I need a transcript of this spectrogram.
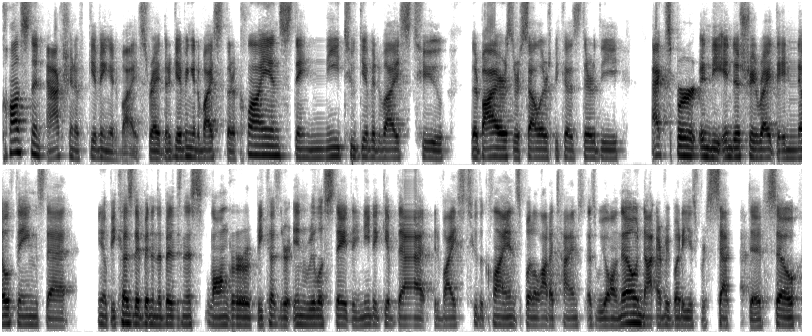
constant action of giving advice, right? They're giving advice to their clients. They need to give advice to their buyers, their sellers, because they're the expert in the industry, right? They know things that, you know, because they've been in the business longer, because they're in real estate, they need to give that advice to the clients. But a lot of times, as we all know, not everybody is receptive. So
